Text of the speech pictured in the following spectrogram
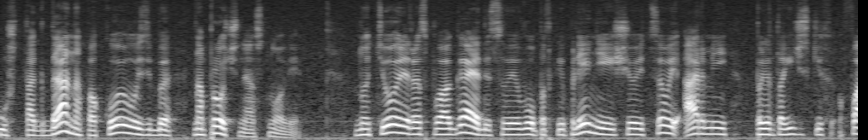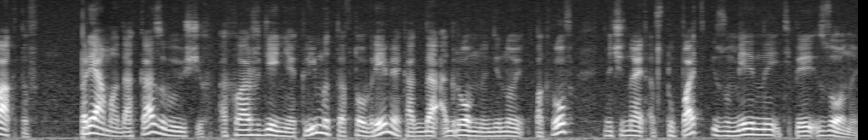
уж тогда она покоилась бы на прочной основе. Но теория располагает для своего подкрепления еще и целой армией палеонтологических фактов, прямо доказывающих охлаждение климата в то время, когда огромный ледяной покров начинает отступать из умеренной теперь зоны.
